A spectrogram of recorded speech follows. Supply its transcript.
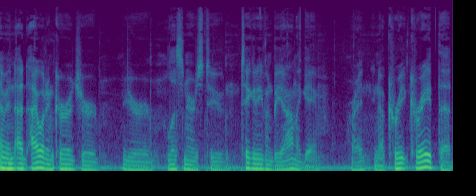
I mean, I'd, I would encourage your your listeners to take it even beyond the game, right? You know, create create that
